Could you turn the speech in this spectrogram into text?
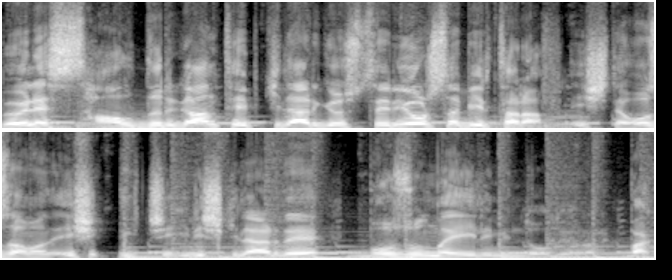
Böyle saldırgan tepkiler gösteriyorsa bir taraf, işte o zaman eşitlikçi ilişkilerde bozulma eğiliminde oluyorlar. Bak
